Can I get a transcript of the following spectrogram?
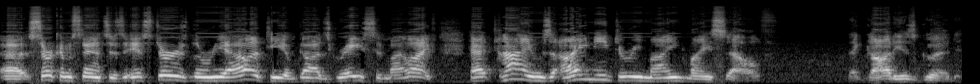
uh, circumstances. It stirs the reality of God's grace in my life. At times, I need to remind myself that God is good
